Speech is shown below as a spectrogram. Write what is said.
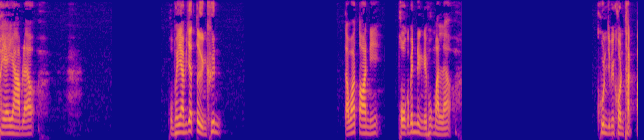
พยายามแล้ว ผมพยายามที่จะตื่นขึ้น แต่ว่าตอนนี้ผมก็เป็นหนึ่งในพวกมันแล้ว คุณจะเป็นคนถัดไป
